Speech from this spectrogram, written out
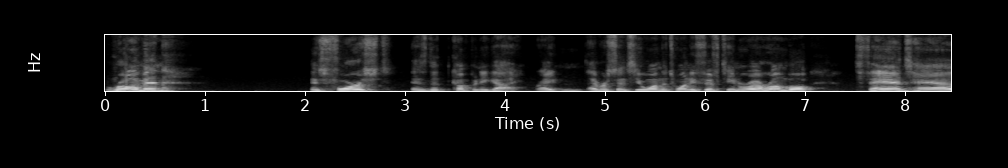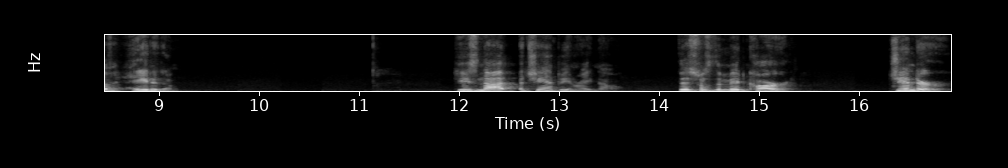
Roman is forced as the company guy, right? And ever since he won the 2015 Royal Rumble, fans have hated him. He's not a champion right now. This was the mid card. Jinder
